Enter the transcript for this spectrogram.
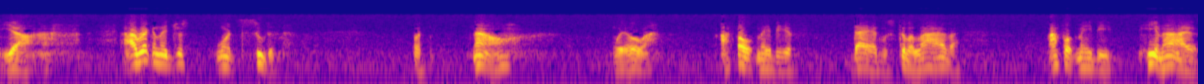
Yeah, I reckon they just weren't suited. But now, well, I, I thought maybe if Dad was still alive, I, I thought maybe he and I.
